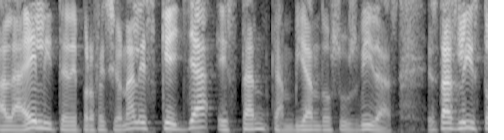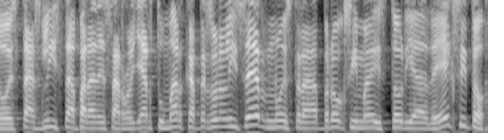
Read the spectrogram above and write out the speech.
a la élite de profesionales que ya están cambiando sus vidas. ¿Estás listo? ¿Estás lista para desarrollar tu marca personal y ser nuestra próxima historia de éxito?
